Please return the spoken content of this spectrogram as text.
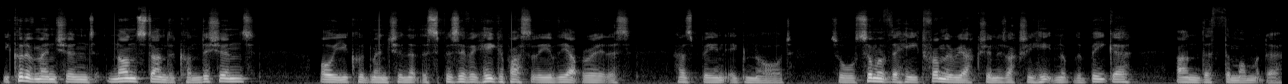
you could have mentioned non-standard conditions or you could mention that the specific heat capacity of the apparatus has been ignored. So some of the heat from the reaction is actually heating up the beaker and the thermometer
